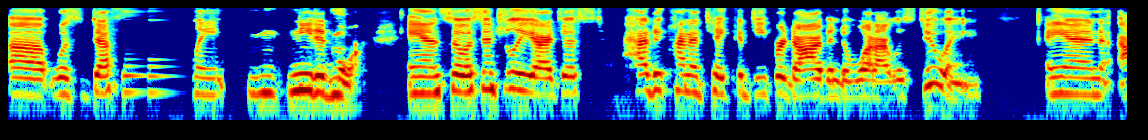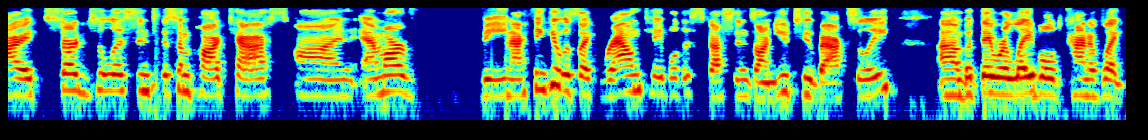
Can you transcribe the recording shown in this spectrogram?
uh, was definitely needed more. And so essentially, I just had to kind of take a deeper dive into what I was doing. And I started to listen to some podcasts on MRV. And I think it was like roundtable discussions on YouTube, actually, um, but they were labeled kind of like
